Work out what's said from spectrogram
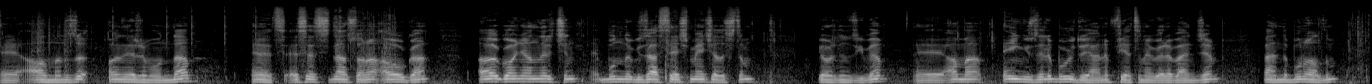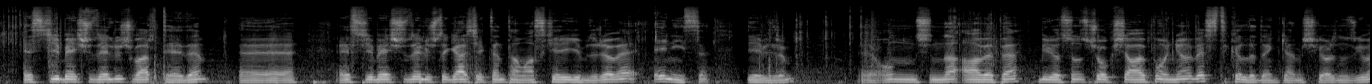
Ee, almanızı öneririm onu da. Evet SSC'den sonra AUG'a. AUG oynayanlar için bunu da güzel seçmeye çalıştım. Gördüğünüz gibi. Ee, ama en güzeli buydu yani fiyatına göre bence. Ben de bunu aldım. SG553 var TD. Ee, SG553 de gerçekten tam askeri gibi duruyor ve en iyisi diyebilirim. Ee, onun dışında AWP biliyorsunuz çok kişi AWP oynuyor ve sticker'lı denk gelmiş gördüğünüz gibi.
